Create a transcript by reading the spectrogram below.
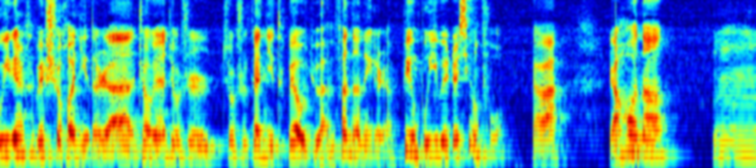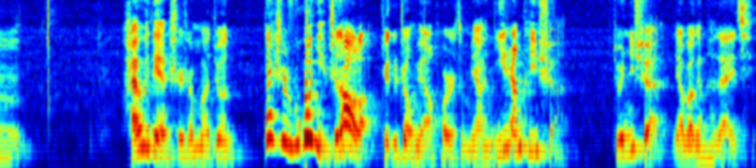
不一定是特别适合你的人，正缘就是就是跟你特别有缘分的那个人，并不意味着幸福，知道吧？然后呢，嗯，还有一点是什么？就但是如果你知道了这个正缘或者怎么样，你依然可以选，就是你选要不要跟他在一起。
